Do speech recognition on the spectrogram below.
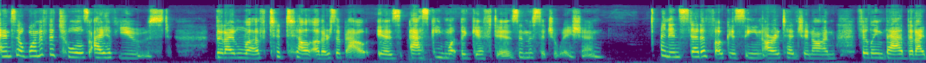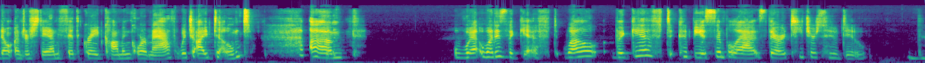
And so, one of the tools I have used that I love to tell others about is asking what the gift is in the situation. And instead of focusing our attention on feeling bad that I don't understand fifth grade Common Core math, which I don't, um, what, what is the gift? Well, the gift could be as simple as there are teachers who do. Mm-hmm.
